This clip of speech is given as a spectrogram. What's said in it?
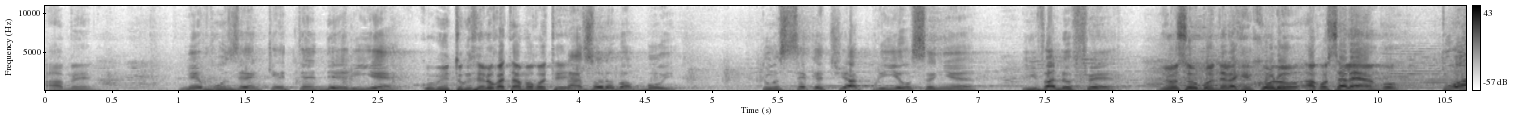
amen Ne vous inquiétez de rien. Tout ce que tu as prié au Seigneur, il va le faire. Toi,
